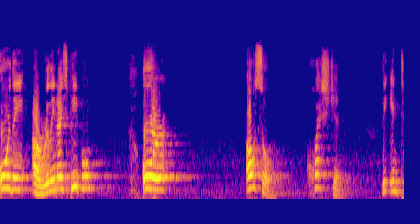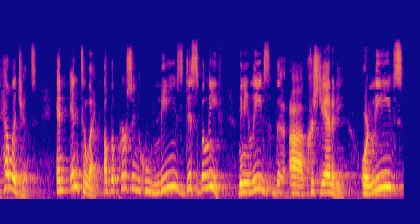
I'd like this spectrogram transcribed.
or they are really nice people, or also question the intelligence and intellect of the person who leaves disbelief, meaning leaves the uh, Christianity or leaves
